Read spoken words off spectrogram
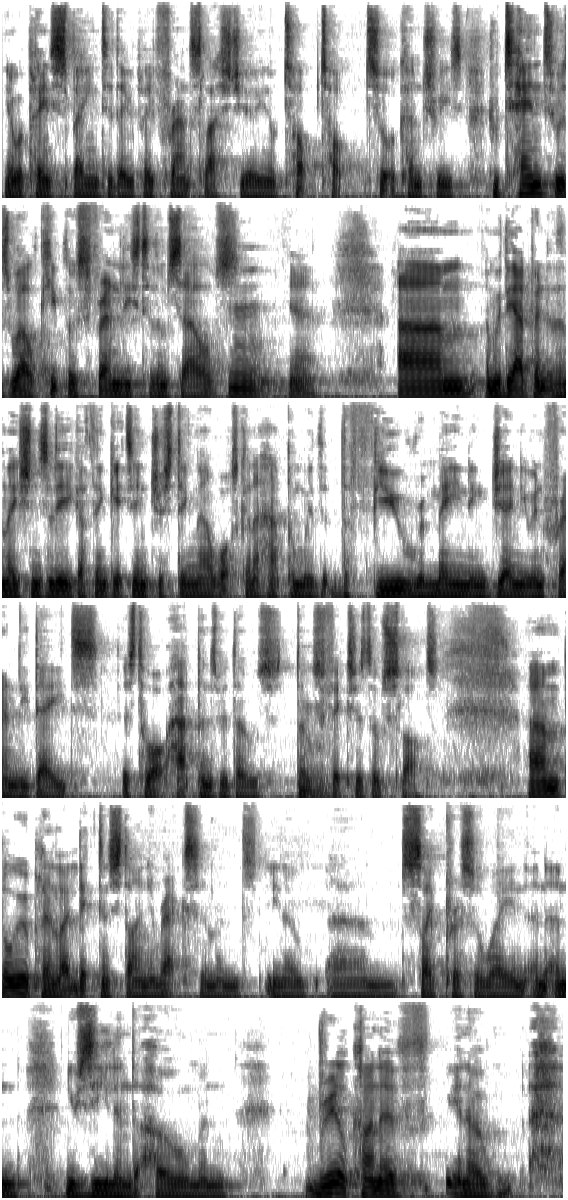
you know, we're playing Spain today, we played France last year, you know, top, top sort of countries who tend to as well keep those friendlies to themselves. Mm. Yeah. Um, and with the advent of the Nations League, I think it's interesting now what's going to happen with the few remaining genuine friendly dates as to what happens with those those mm. fixtures, those slots. Um, but we were playing like Liechtenstein in Wrexham, and you know um, Cyprus away, and, and, and New Zealand at home, and real kind of you know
